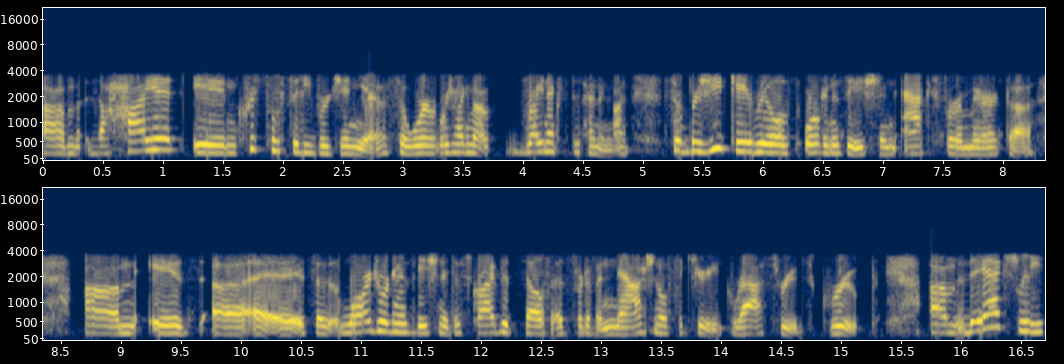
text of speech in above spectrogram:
um, the Hyatt in Crystal City, Virginia. So we're we're talking about right next to the Pentagon. So Brigitte Gabriel's organization, Act for America, um, is uh, it's a large organization. It describes itself as sort of a national security grassroots group. Um, they actually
